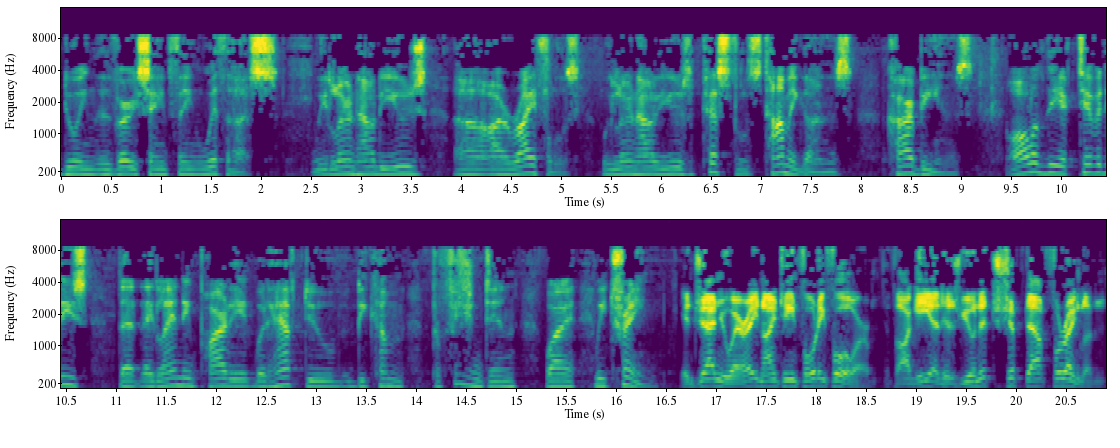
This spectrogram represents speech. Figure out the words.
doing the very same thing with us. We learned how to use uh, our rifles. We learned how to use pistols, Tommy guns, carbines, all of the activities that a landing party would have to become proficient in while we train. In January 1944, Vaghi and his unit shipped out for England.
